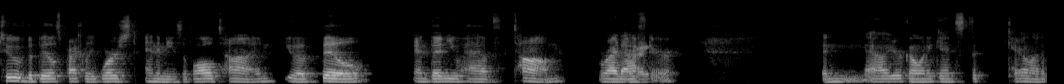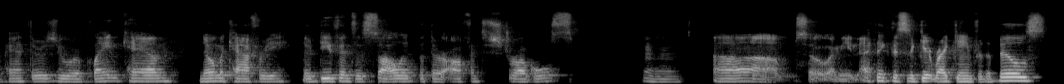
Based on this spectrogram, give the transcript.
two of the Bills' practically worst enemies of all time. You have Bill, and then you have Tom right Right. after. And now you're going against the Carolina Panthers, who are playing Cam, no McCaffrey. Their defense is solid, but their offense struggles. Mhm. Um, so I mean, I think this is a get right game for the Bills.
